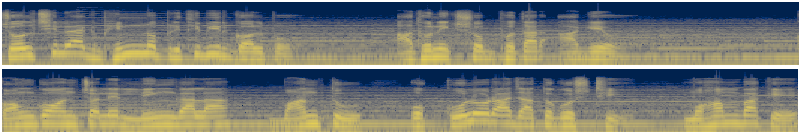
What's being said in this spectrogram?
চলছিল এক ভিন্ন পৃথিবীর গল্প, আধুনিক সভ্যতার আগেও। কঙ্গো অঞ্চলের লিঙ্গালা, বান্তু ও কোলোরা জাতগোষ্ঠী মোহাম্বাকে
